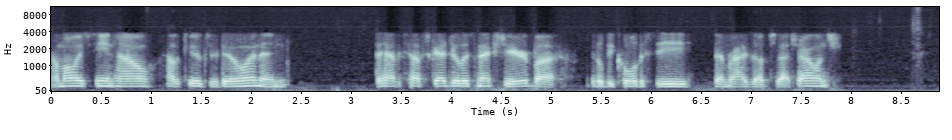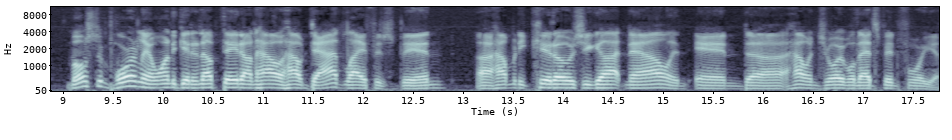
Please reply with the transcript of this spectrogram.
I'm always seeing how how the Cougs are doing, and they have a tough schedule this next year, but it'll be cool to see them rise up to that challenge. Most importantly, I want to get an update on how how dad life has been. Uh, how many kiddos you got now, and and uh, how enjoyable that's been for you.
